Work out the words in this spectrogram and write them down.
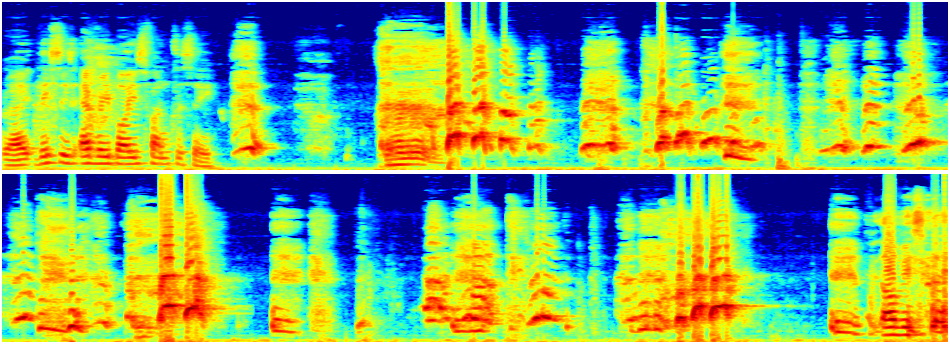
Right, this is every boy's fantasy. Obviously,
